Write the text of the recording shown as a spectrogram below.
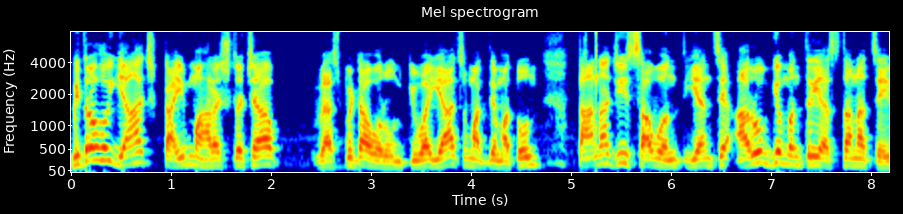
मित्र हो याच टाईम महाराष्ट्राच्या व्यासपीठावरून किंवा याच माध्यमातून तानाजी सावंत यांचे आरोग्य मंत्री असतानाचे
